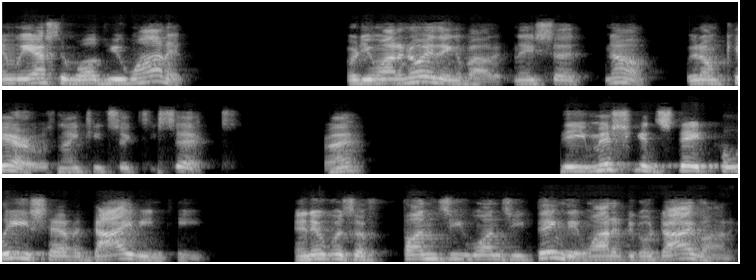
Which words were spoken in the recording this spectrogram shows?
and we asked them, "Well, do you want it, or do you want to know anything about it?" And they said, "No, we don't care. It was 1966, right?" the Michigan State Police have a diving team, and it was a funsy onesie thing. They wanted to go dive on it.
